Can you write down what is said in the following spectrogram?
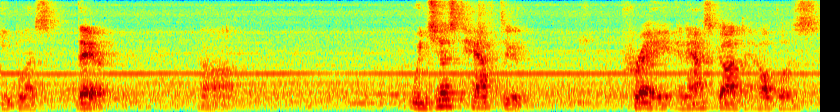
He blessed there. Uh, we just have to pray and ask God to help us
